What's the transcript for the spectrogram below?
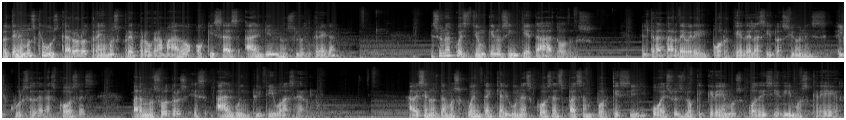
¿Lo tenemos que buscar o lo traemos preprogramado o quizás alguien nos lo entrega? Es una cuestión que nos inquieta a todos. El tratar de ver el porqué de las situaciones, el curso de las cosas, para nosotros es algo intuitivo hacerlo. A veces nos damos cuenta que algunas cosas pasan porque sí o eso es lo que creemos o decidimos creer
